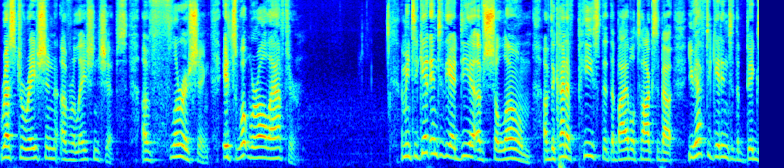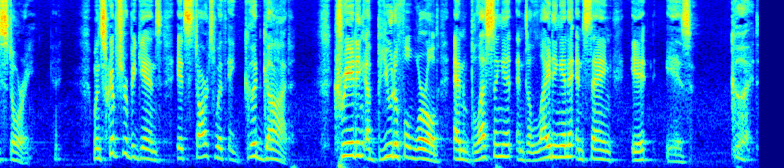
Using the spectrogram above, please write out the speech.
restoration of relationships, of flourishing. It's what we're all after. I mean, to get into the idea of shalom, of the kind of peace that the Bible talks about, you have to get into the big story. Okay? When Scripture begins, it starts with a good God creating a beautiful world and blessing it and delighting in it and saying, It is good.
